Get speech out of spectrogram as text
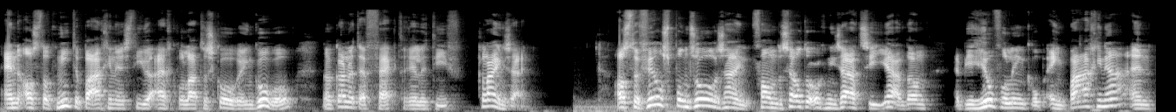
En als dat niet de pagina is die we eigenlijk wil laten scoren in Google, dan kan het effect relatief klein zijn. Als er veel sponsoren zijn van dezelfde organisatie, ja, dan heb je heel veel linken op één pagina. En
